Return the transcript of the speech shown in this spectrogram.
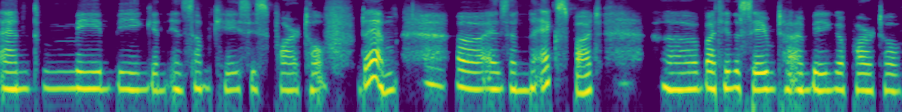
and me being in in some cases part of them uh, as an expat. Uh, but in the same time being a part of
